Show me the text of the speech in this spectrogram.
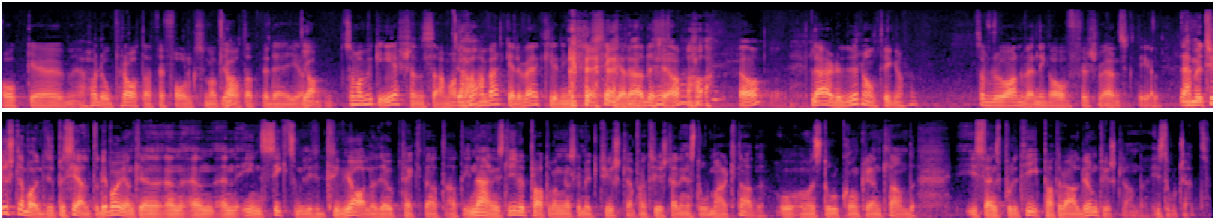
Och har då pratat med folk som har pratat ja. med dig, ja. som var mycket erkännsamma. Han verkade verkligen intresserad. ja. Ja. Lärde du dig någonting? som du har användning av för svensk del? Det här med Tyskland var lite speciellt och det var egentligen en, en, en insikt som är lite trivial. Att jag upptäckte att, att, i näringslivet pratar man ganska mycket Tyskland för att Tyskland är en stor marknad och, och en stor konkurrentland. I svensk politik pratar vi aldrig om Tyskland i stort sett.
